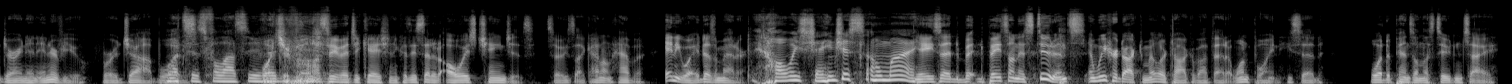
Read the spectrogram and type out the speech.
during an interview for a job was What's his philosophy of What's your education? philosophy of education? Because he said it always changes. So he's like, I don't have a. Anyway, it doesn't matter. It always changes. Oh my. Yeah, he said, but based on his students, and we heard Dr. Miller talk about that at one point. He said, well, it depends on the students I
